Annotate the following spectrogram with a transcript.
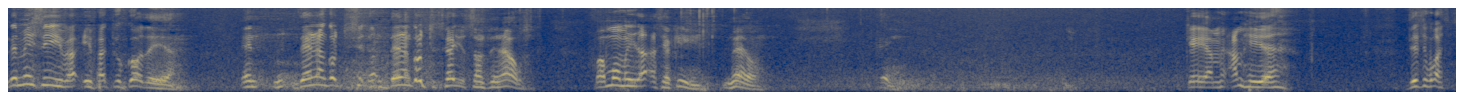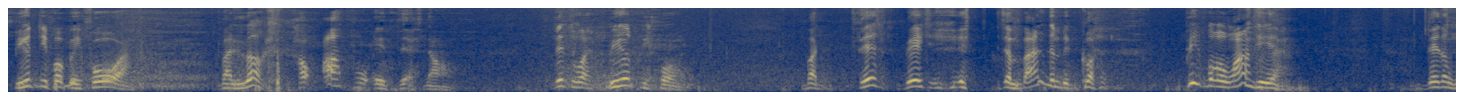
Let me see if I, if I could go there. And then I'm going to, then I'm going to tell you something else. Vamos a mirar hacia aquí, primero. Okay. Okay, I'm, I'm here. This was beautiful before. But look how awful is this now. This was beautiful. But this beach is, is abandoned because people around here, they don't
